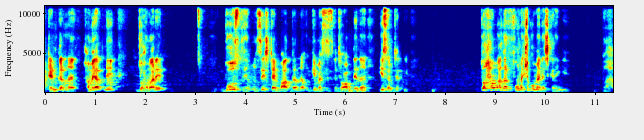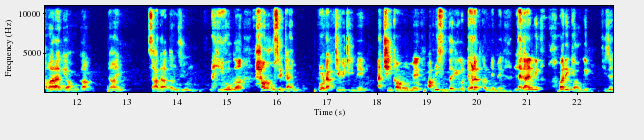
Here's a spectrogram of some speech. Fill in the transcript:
अटेंड करना है। हमें अपने जो हमारे दोस्त हैं, उनसे इस टाइम बात करना है, उनके मैसेज का जवाब देना है, ये सब चलेंगे तो हम अगर फ़ोन को मैनेज करेंगे तो हमारा क्या होगा? टाइम ज़्यादा कंज्यूम नहीं होगा। हम उसी टाइम को प्रोडक्टिविटी में, अच्छी कामों में, अपनी ज़िंदगी को डेवलप करने में लगाएँगे तो हमारी क्या होगी? चीज़ें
